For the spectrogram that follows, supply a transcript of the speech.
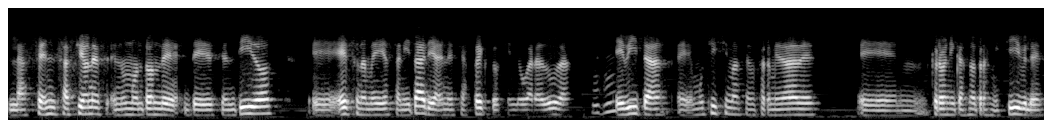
las sensaciones en un montón de, sentidos. Eh, es una medida sanitaria en ese aspecto, sin lugar a dudas. Evita eh, muchísimas enfermedades eh, crónicas no transmisibles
